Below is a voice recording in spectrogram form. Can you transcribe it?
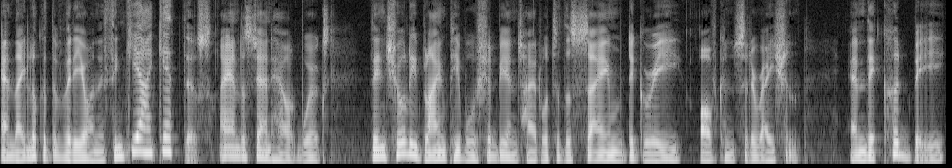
and they look at the video and they think, yeah, I get this, I understand how it works, then surely blind people should be entitled to the same degree of consideration. And there could be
